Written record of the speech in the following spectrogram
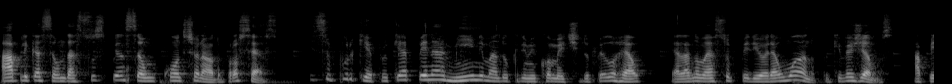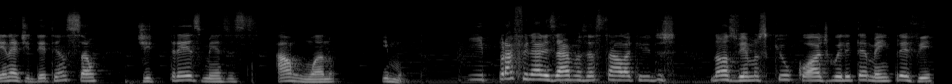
a aplicação da suspensão condicional do processo. Isso por quê? Porque a pena mínima do crime cometido pelo réu ela não é superior a um ano, porque vejamos, a pena é de detenção de três meses a um ano e multa. E para finalizarmos esta aula, queridos, nós vemos que o código ele também prevê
